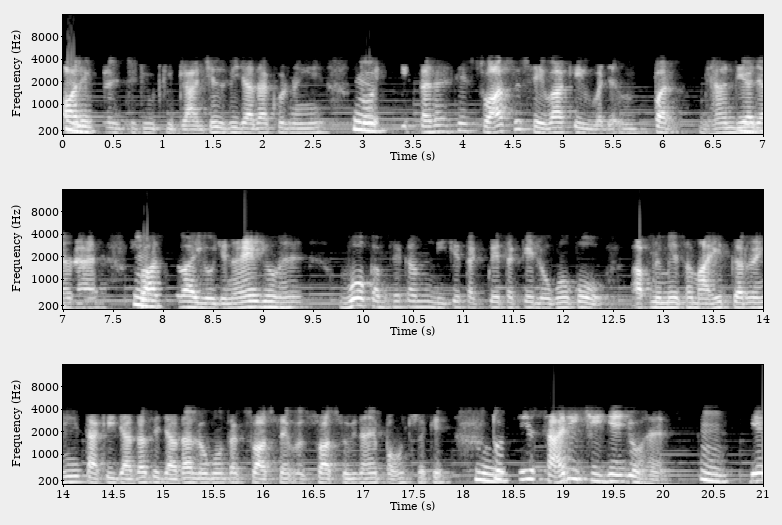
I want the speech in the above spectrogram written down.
ऑल इंडिया इंस्टीट्यूट की ब्रांचेस भी ज़्यादा खुल रही हैं। तो हम्म। एक तरह से स्वास्थ्य सेवा की वजह पर ध्यान दिया हम्म। जा रहा है। स्वास्थ्य सेवा योजनाएँ जो हैं वो कम से कम नीचे तबके तक के लोगों को अपने में समाहित कर रही ताकि ज़्यादा से ज़्यादा लोगों तक स्वास्थ्य स्वास्थ्य सुविधाएँ पहुँच सके। हम्म। तो ये सारी चीज़ें जो हैं हम्म। ये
